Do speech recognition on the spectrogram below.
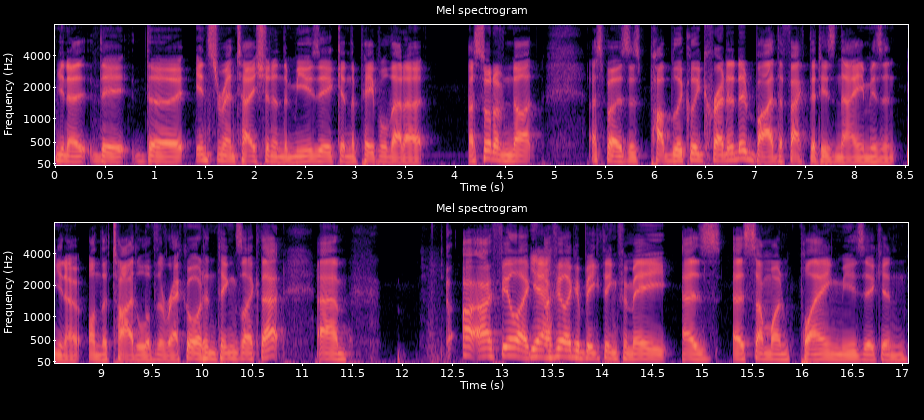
you know the the instrumentation and the music and the people that are are sort of not I suppose as publicly credited by the fact that his name isn't you know on the title of the record and things like that um I, feel like Yeah. I feel like a big thing for me as as someone playing music and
